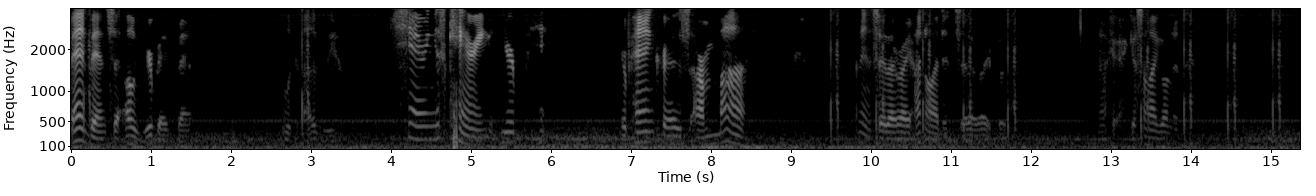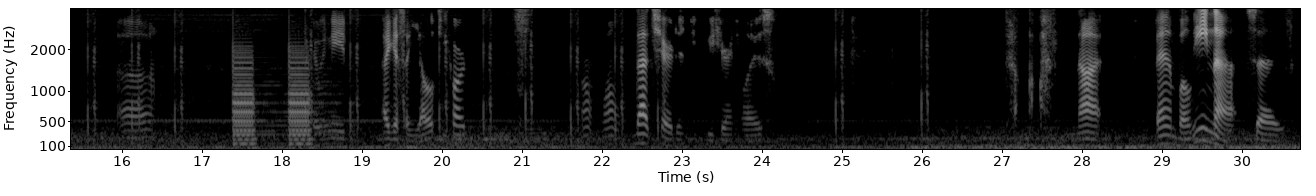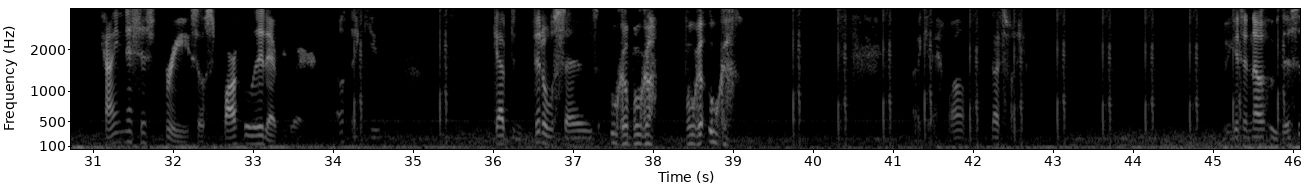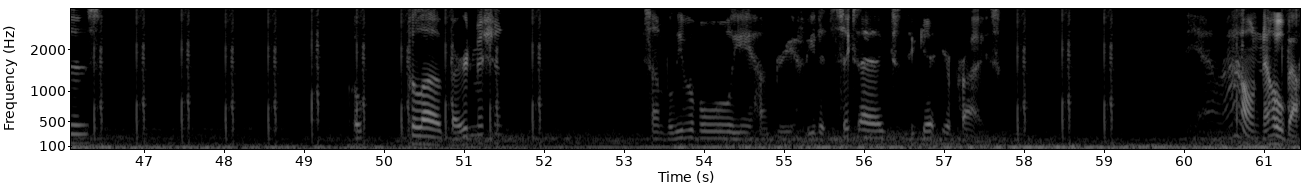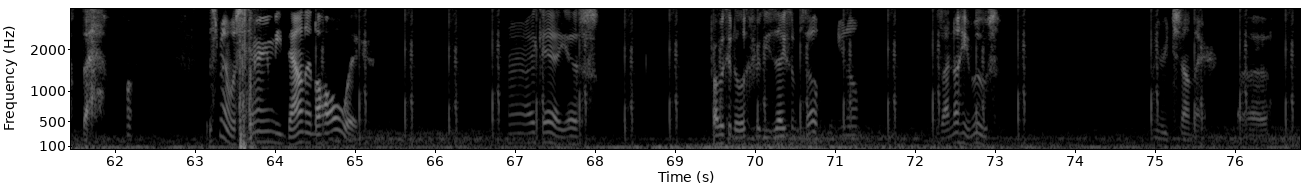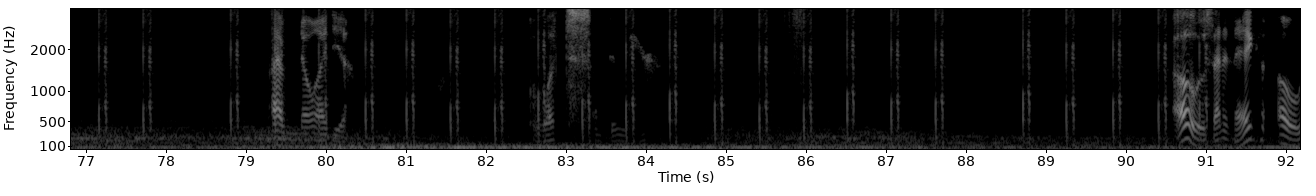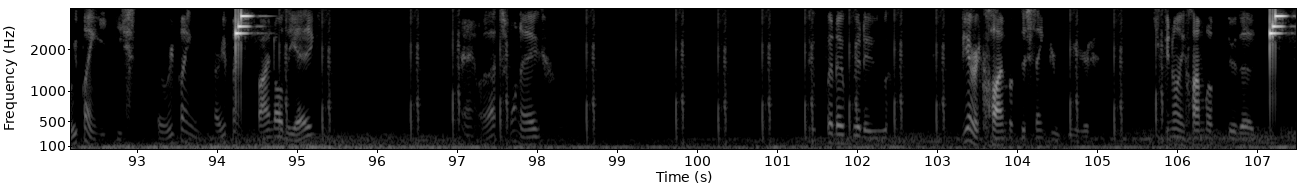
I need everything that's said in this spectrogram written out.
Ban Ban said, oh, you're Ban Ban. Look ugly. Sharing is caring. Your your pancreas are mine. I didn't say that right. I know I didn't say that right, but okay. I guess I'm not going in there. Uh. Okay, we need, I guess, a yellow key card. Oh well, that chair didn't need to be here anyways. Not. Banbaleena says, kindness is free, so sparkle it everywhere. No, thank you. Captain Fiddle says, ooga booga, booga ooga. Okay, well, that's funny. We get to know who this is. Opila bird mission. It's unbelievably hungry. It six eggs to get your prize. Yeah, I don't know about that. this man was staring me down in the hallway. Uh, okay, I guess. He probably could have looked for these eggs himself, you know. Because I know he moves. Let me reach down there. Uh, I have no idea what I'm doing here. Oh, is that an egg? Oh, are we playing East? Are we playing? Are we playing Find All the Eggs? Okay, well that's one egg. If you ever climb up this thing, you're weird. You can only climb up through the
